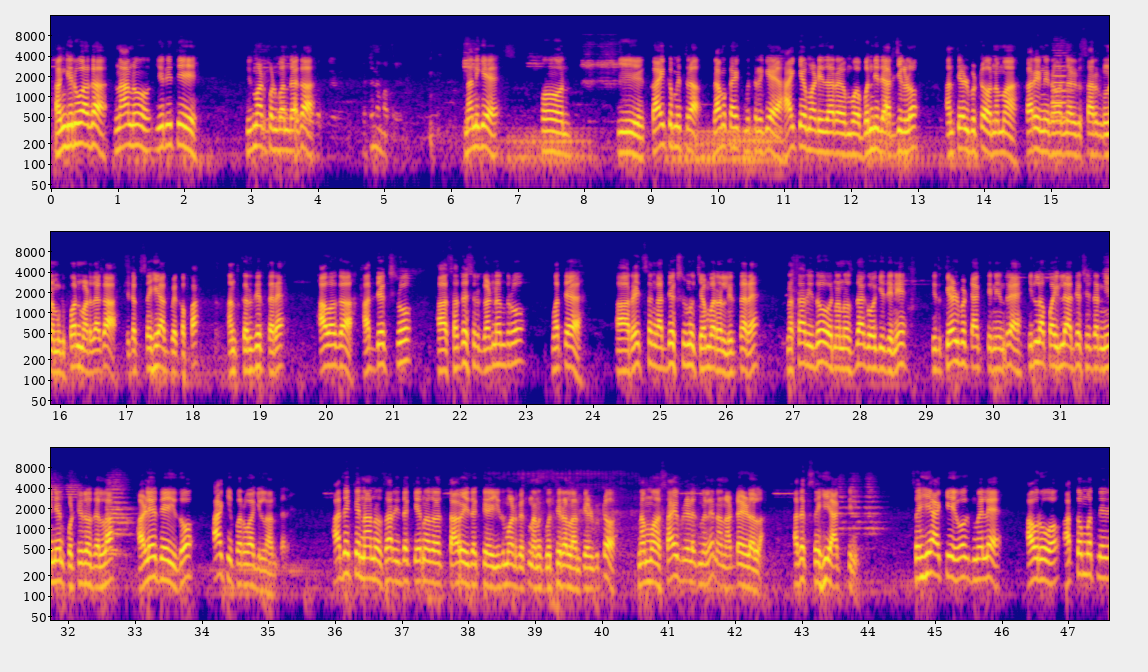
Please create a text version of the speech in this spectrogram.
ಹಂಗಿರುವಾಗ ನಾನು ಈ ರೀತಿ ಇದು ಮಾಡ್ಕೊಂಡು ಬಂದಾಗ ನನಗೆ ಈ ಕಾಯಕ ಮಿತ್ರ, ಗ್ರಾಮ ಕಾಯಕ ಮಿತ್ರಗೆ ಆಯ್ಕೆ ಮಾಡಿದ್ದಾರೆ ಬಂದಿದೆ ಅರ್ಜಿಗಳು. ಅಂತೇಳ್ಬಿಟ್ಟು ನಮ್ಮ ಕಾರ್ಯನಿರ್ವಹಣಾ ಸರ್ ನಮಗೆ ಫೋನ್ ಮಾಡಿದಾಗ ಇದಕ್ಕೆ ಸಹಿ ಆಗಬೇಕಪ್ಪ ಅಂತ ಕರೆದಿರ್ತಾರೆ. ಆವಾಗ ಅಧ್ಯಕ್ಷರು, ಆ ಸದಸ್ಯರು, ಗಂಡಂದರು ಮತ್ತು ಆ ರೈತ ಸಂಘ ಅಧ್ಯಕ್ಷರು ಚೇಂಬರಲ್ಲಿ ಇರ್ತಾರೆ. ನಾ ಸರ್ ಇದು ನಾನು ಹೊಸ್ದಾಗಿ ಹೋಗಿದ್ದೀನಿ. ಇದು ಕೇಳ್ಬಿಟ್ಟು ಹಾಕ್ತೀನಿ ಅಂದರೆ, ಇಲ್ಲಪ್ಪ, ಇಲ್ಲೇ ಅಧ್ಯಕ್ಷ ಇದ್ದಾರೆ, ನೀನೇನು ಕೊಟ್ಟಿರೋದೆಲ್ಲ ಹಳೇದೇ ಇದು, ಹಾಕಿ ಪರವಾಗಿಲ್ಲ ಅಂತಾರೆ. ಅದಕ್ಕೆ ನಾನು ಸರ್ ಇದಕ್ಕೆ ಏನಾದರೂ ತಾವೇ ಇದಕ್ಕೆ ಇದು ಮಾಡಬೇಕು, ನನಗೆ ಗೊತ್ತಿರಲ್ಲ ಅಂತ ಹೇಳ್ಬಿಟ್ಟು ನಮ್ಮ ಸಾಹೇಬ್ರು ಹೇಳಿದ್ಮೇಲೆ ನಾನು ಅಡ್ಡ ಹೇಳಲ್ಲ. ಅದಕ್ಕೆ ಸಹಿ ಹಾಕ್ತೀನಿ. ಸಹಿ ಹಾಕಿ ಹೋದ್ಮೇಲೆ ಅವರು ಹತ್ತೊಂಬತ್ತನೇ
